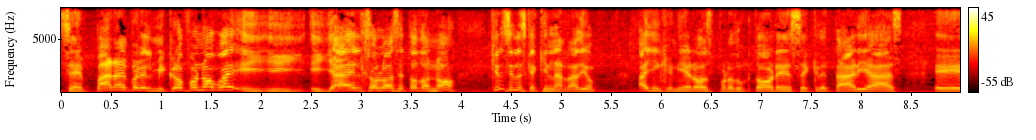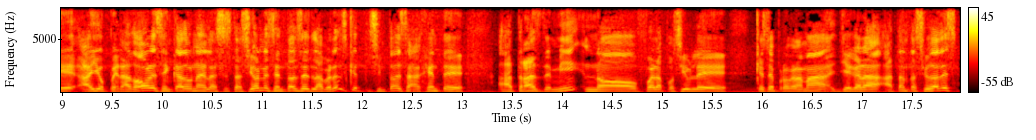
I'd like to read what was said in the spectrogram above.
se para por el micrófono, güey, y, y- y ya él solo hace todo. No. Quiero decirles que aquí en la radio hay ingenieros, productores, secretarias, eh, hay operadores en cada una de las estaciones. Entonces, la verdad es que sin toda esa gente atrás de mí, no fuera posible que este programa llegara a tantas ciudades.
